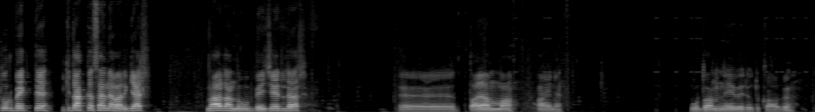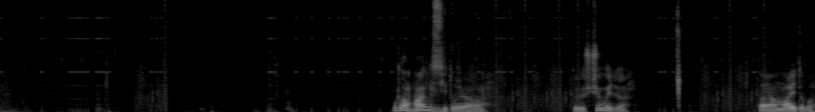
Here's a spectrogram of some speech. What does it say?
dur bekle. İki dakika sen de var gel. Nereden de bu beceriler? Ee, dayanma. Aynen. Buradan ne veriyorduk abi? Buradan hangisiydi o ya? Dövüşçü müydü? Dayanmaydı bu.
